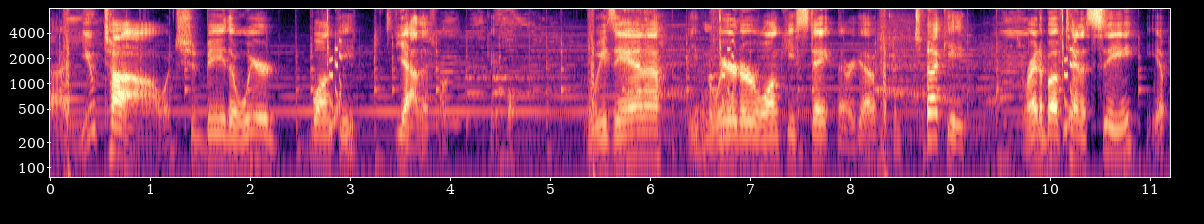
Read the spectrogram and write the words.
Uh, Utah, which should be the weird, wonky... Yeah, this one. Okay, cool. Louisiana, even weirder, wonky state. There we go. Kentucky, it's right above Tennessee. Yep,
